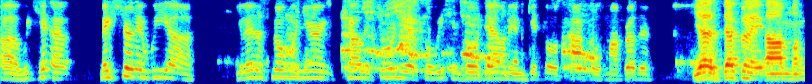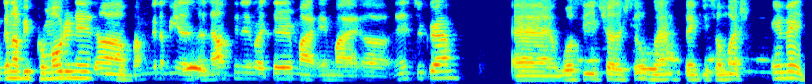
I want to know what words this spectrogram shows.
uh, we can uh, make sure that we uh, you let us know when you're in California so we can go down and get those tacos, my brother. Yes, definitely. Um, I'm gonna be promoting it. Um, I'm gonna be announcing it right there in my in my uh, Instagram and we'll see each other soon, man. Thank you so much. Amen.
